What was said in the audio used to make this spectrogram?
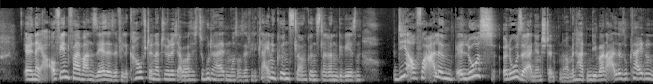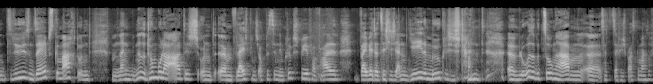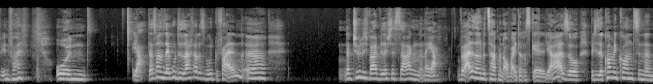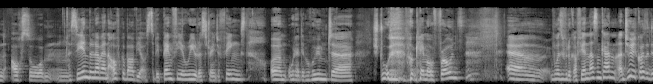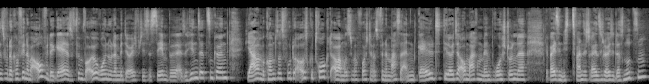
Äh, naja, auf jeden Fall waren sehr, sehr, sehr viele Kaufstellen natürlich, aber was ich zugute halten muss, auch sehr viele kleine Künstler und Künstlerinnen gewesen, die auch vor allem äh, Los, Lose an ihren Ständen immer mit hatten. Die waren alle so klein und süß und selbst gemacht und dann ne, so Tombola-artig und ähm, vielleicht bin ich auch ein bisschen dem Glücksspiel verfallen, weil wir tatsächlich an jedem möglichen Stand ähm, Lose gezogen haben. Äh, es hat sehr viel Spaß gemacht auf jeden Fall. Und ja, das war eine sehr gute Sache, das ist mir gut gefallen. Äh, natürlich war, wie soll ich das sagen, naja, bei alles andere bezahlt man auch weiteres Geld, ja. Also bei dieser Comic-Con sind dann auch so ähm, Szenenbilder werden aufgebaut, wie aus The Big Bang Theory oder Stranger Things ähm, oder der berühmte Stuhl von Game of Thrones äh, wo man sich fotografieren lassen kann. Natürlich kostet das Fotografieren aber auch wieder Geld, also 5 Euro, nur damit ihr euch dieses Szenenbild also hinsetzen könnt. Ja, man bekommt das Foto ausgedruckt, aber man muss sich mal vorstellen, was für eine Masse an Geld die Leute auch machen, wenn pro Stunde, ich weiß ich nicht, 20, 30 Leute das nutzen.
